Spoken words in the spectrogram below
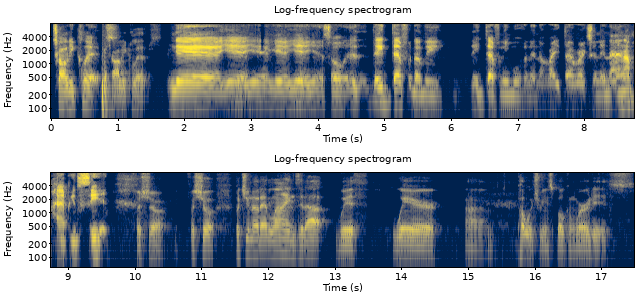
Charlie Clips. Charlie Clips Yeah, yeah, Yeah. yeah, yeah, yeah, yeah. So it, they definitely, they definitely moving in the right direction, and, and I'm happy to see it. For sure, for sure. But you know that lines it up with where um, poetry and spoken word is.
